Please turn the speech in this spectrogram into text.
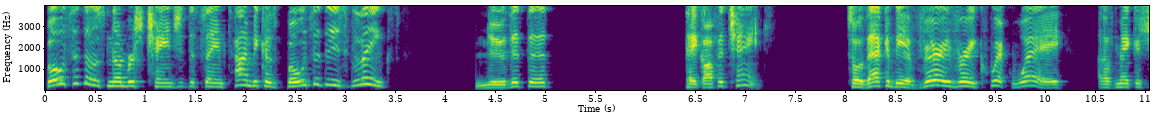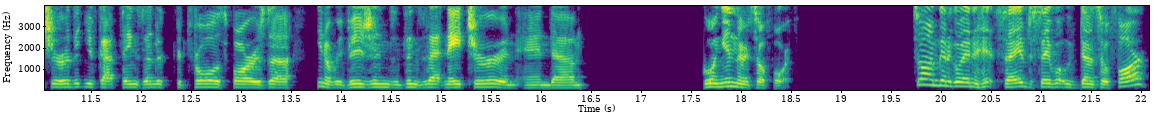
both of those numbers change at the same time because both of these links knew that the takeoff had changed. So that could be a very, very quick way of making sure that you've got things under control as far as uh, you know revisions and things of that nature and and um, going in there and so forth. So I'm going to go ahead and hit save to save what we've done so far.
